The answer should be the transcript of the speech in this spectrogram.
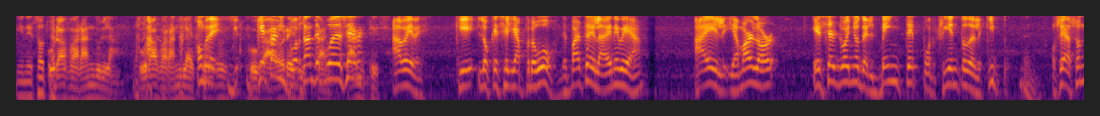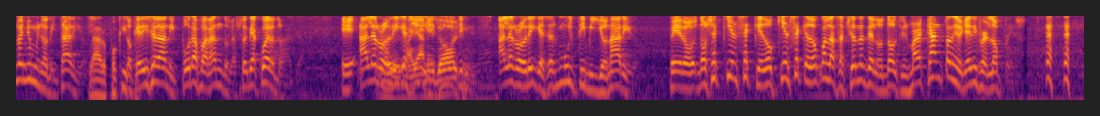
Minnesota. Pura farándula, pura farándula. Hombre, ¿qué tan importante puede ser? A ver, que lo que se le aprobó de parte de la NBA a él y a Marlor es ser dueño del 20% del equipo. O sea, son dueños minoritarios. Claro, poquito. Lo que dice Dani, pura farándula, estoy de acuerdo. Eh, Ale Rodríguez, sí, Miami es Dolphins. Ale Rodríguez es multimillonario. Pero no sé quién se quedó, quién se quedó con las acciones de los Dolphins, Mark Anthony o Jennifer López.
